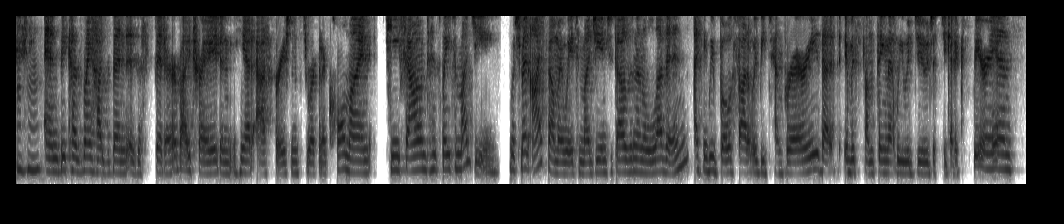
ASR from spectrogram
Mm-hmm. And because my husband is a fitter by trade and he had aspirations to work in a coal mine, he found his way to Mudgee, which meant I found my way to Mudgee in 2011. I think we both thought it would be temporary, that it was something that we would do just to get experience,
